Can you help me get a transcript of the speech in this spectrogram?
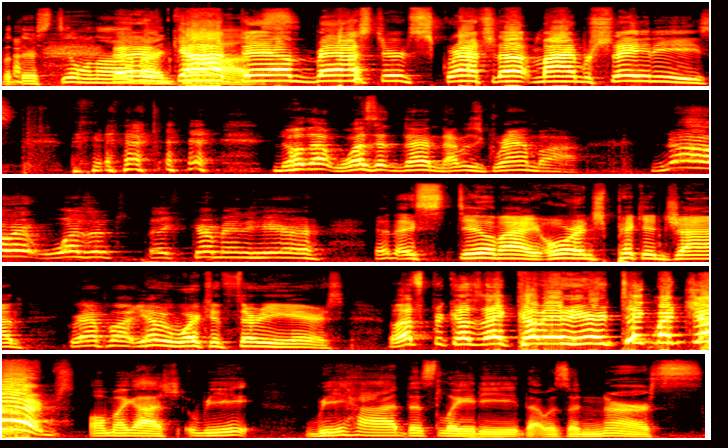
but they're stealing all of our Hey, jobs. goddamn bastard, scratched up my Mercedes. no, that wasn't them. That was Grandma. No, it wasn't. They come in here and they steal my orange picking jobs. Grandpa, you haven't worked in 30 years. Well, that's because they come in here and take my jobs. Oh my gosh, we we had this lady that was a nurse,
